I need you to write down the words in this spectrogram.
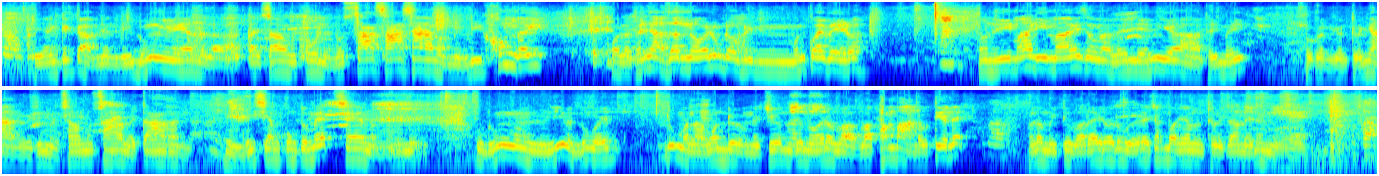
Vâng. Thì anh cái cảm nhận cái đúng như em là, là tại sao cái thôn này nó xa xa xa mà mình đi không thấy. Gọi là thấy nhà dân nói lúc đầu định muốn quay về thôi. Còn đi mãi đi mãi xong là lên đến kia à thấy mấy rồi gần gần tới nhà rồi chứ mà sao nó xa người ta gần. Mình đi xem công tơ mét xe mà cũng đúng nghĩ là lúc ấy lúc mà làm con đường này chưa chưa nói là vào vào thăm bản đầu tiên đấy. Vâng. Đó là mình từ vào đây thôi lúc đấy là chắc bọn em thời gian đấy là nghỉ hè. Vâng.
